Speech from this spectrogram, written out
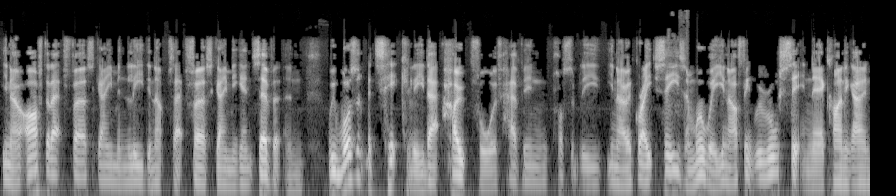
you know after that first game and leading up to that first game against Everton, we wasn't particularly that hopeful of having possibly you know a great season, were we? You know, I think we were all sitting there kind of going,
